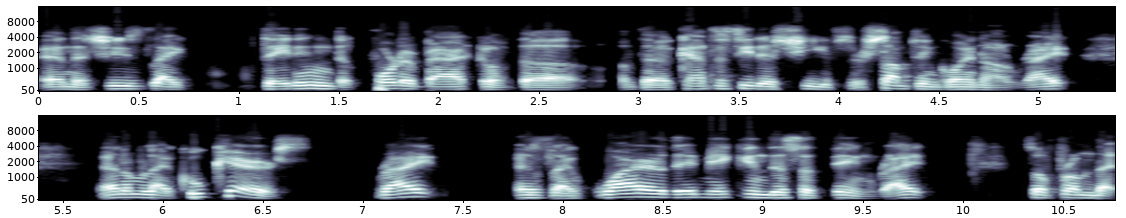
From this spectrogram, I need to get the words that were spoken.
and that she's like dating the quarterback of the of the Kansas City Chiefs or something going on, right? And I'm like, who cares? right? It's like, why are they making this a thing, right? So from the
